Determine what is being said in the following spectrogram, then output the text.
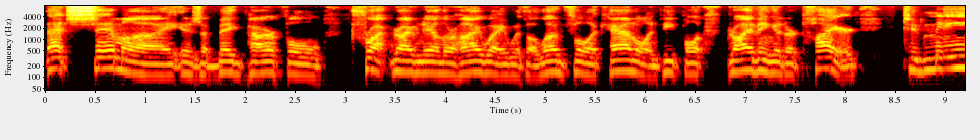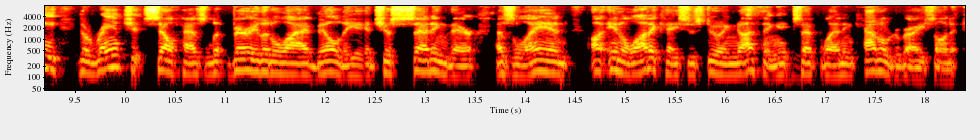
that semi is a big, powerful truck driving down their highway with a load full of cattle, and people driving it are tired to me, the ranch itself has li- very little liability. It's just sitting there as land, uh, in a lot of cases, doing nothing except letting cattle graze on it.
